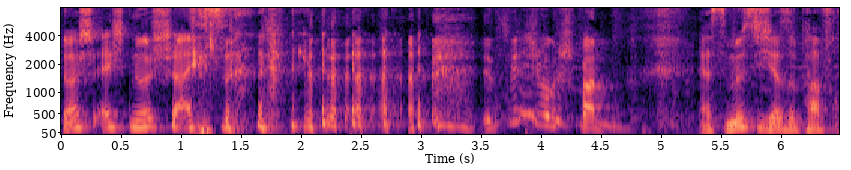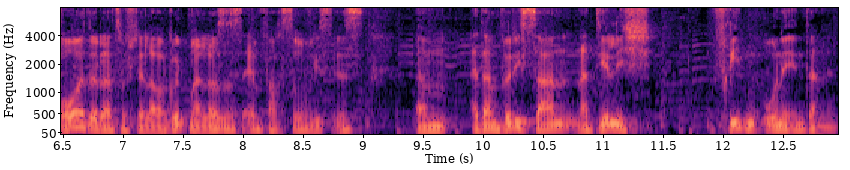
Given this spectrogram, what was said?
du hast echt nur Scheiße. Jetzt bin ich mal gespannt. Erst müsste ich ja so ein paar Freude dazu stellen, aber gut, mal lass es einfach so, wie es ist. Ähm, dann würde ich sagen, natürlich Frieden ohne Internet.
